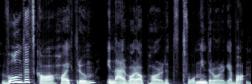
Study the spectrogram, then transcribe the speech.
Våldet ska ha ägt rum i närvaro av parets två minderåriga barn.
